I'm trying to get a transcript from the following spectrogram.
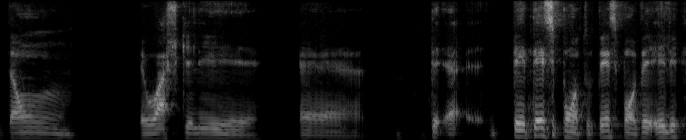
Então, eu acho que ele. é, é, tem, tem esse ponto, tem esse ponto. Ele,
